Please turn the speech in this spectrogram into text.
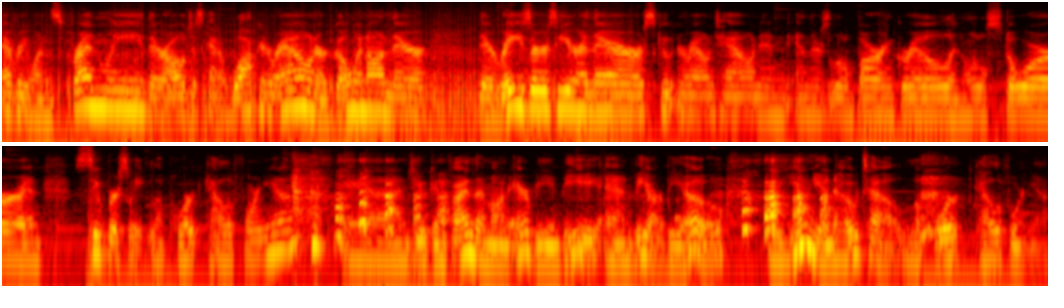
Everyone's friendly. They're all just kind of walking around or going on their their razors here and there or scooting around town and and there's a little bar and grill and a little store and super sweet laporte california. And you can find them on airbnb and vrbo the union hotel laporte california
